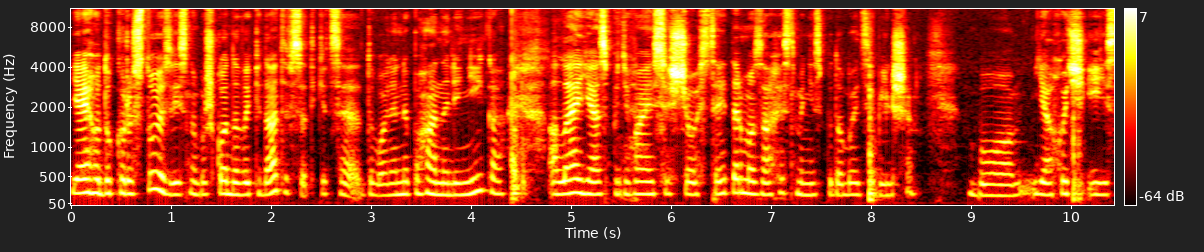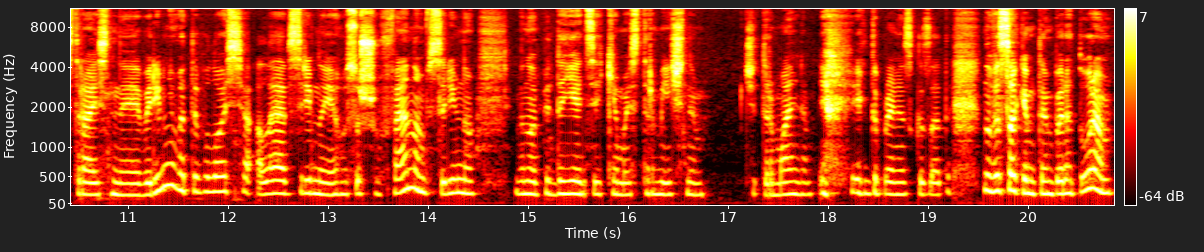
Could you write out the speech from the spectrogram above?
Я його докористую, звісно, бо шкода викидати, все-таки це доволі непогана лінійка. Але я сподіваюся, що ось цей термозахист мені сподобається більше. Бо я хоч і стараюсь не вирівнювати волосся, але все рівно я його сушу феном, все рівно воно піддається якимось термічним чи термальним, як то правильно сказати, ну, високим температурам.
